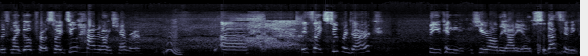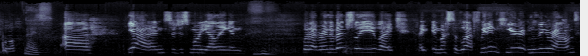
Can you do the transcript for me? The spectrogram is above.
with my GoPro, so I do have it on camera. Hmm. Uh, it's like super dark, but you can hear all the audio, so that's gonna be cool. Nice. Uh, yeah, and so just more yelling and whatever, and eventually, like, I, it must have left. We didn't hear it moving around.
